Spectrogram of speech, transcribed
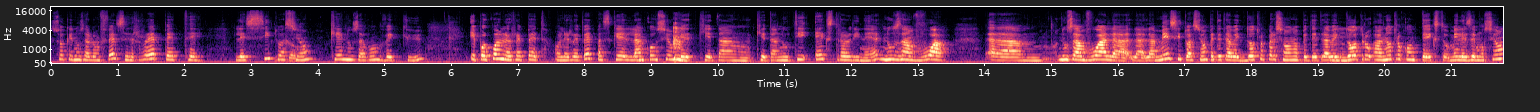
ce que nous allons faire, c'est répéter les situations que nous avons vécues. Et pourquoi on les répète? On les répète parce que l'inconscient, qui, est un, qui est un outil extraordinaire, nous envoie, euh, nous envoie la, la, même situation, peut-être avec d'autres personnes, peut-être avec mm. un autre contexte, mais les émotions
